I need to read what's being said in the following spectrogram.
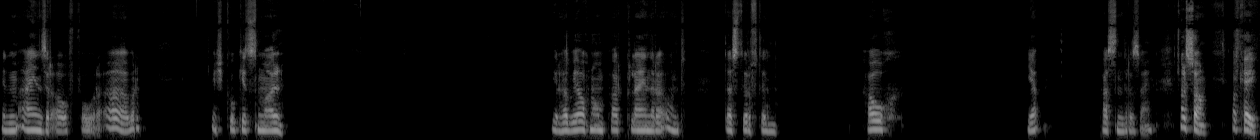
mit dem Einser aufbohre. Aber ich gucke jetzt mal. Hier habe ich auch noch ein paar kleinere und das dürfte ein Hauch, ja, passender sein. Mal schauen. Okay.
